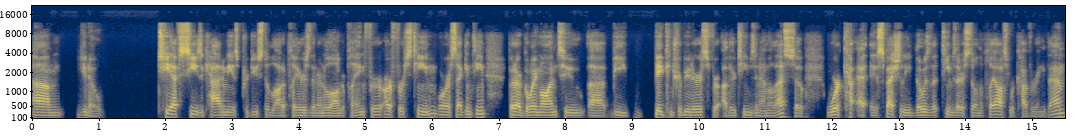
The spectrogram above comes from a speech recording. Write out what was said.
Um, you know, TFC's academy has produced a lot of players that are no longer playing for our first team or our second team, but are going on to uh, be big contributors for other teams in MLS. So we're co- especially those that teams that are still in the playoffs, we're covering them.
